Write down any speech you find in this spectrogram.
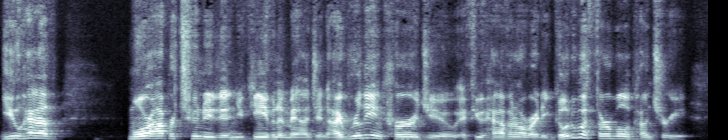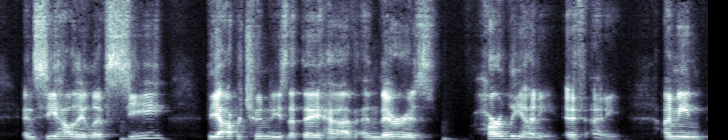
you have more opportunity than you can even imagine. I really encourage you, if you haven't already, go to a third world country and see how they live. See the opportunities that they have, and there is hardly any, if any. I mean,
